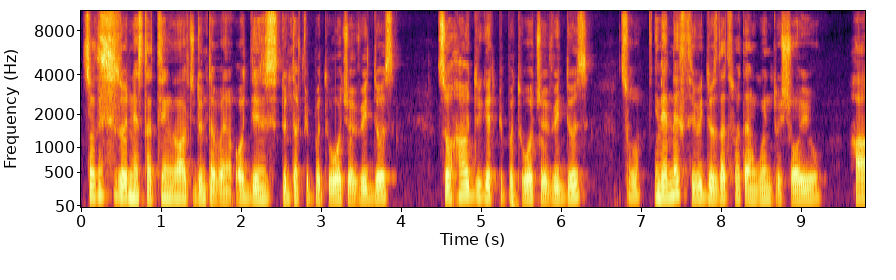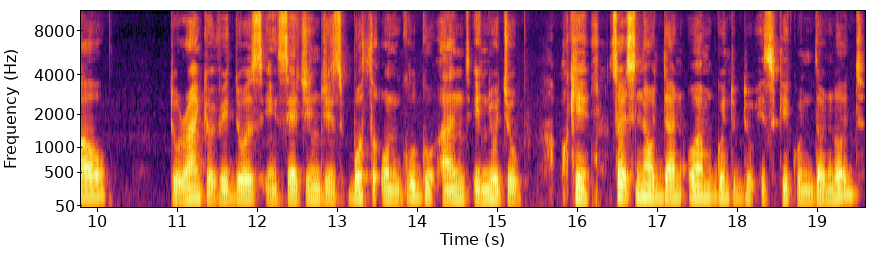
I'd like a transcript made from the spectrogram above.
So this is when you're starting out you don't have an audience don't have people to watch your videos. So how do you get people to watch your videos? So in the next videos that's what i'm going to show you how to rank your videos in search engines both on google and in youtube. Okay so it's now done. All i'm going to do is click on download.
